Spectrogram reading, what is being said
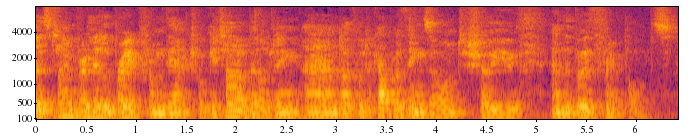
So it's time for a little break from the actual guitar building and I've got a couple of things I want to show you and they're both fretboards.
